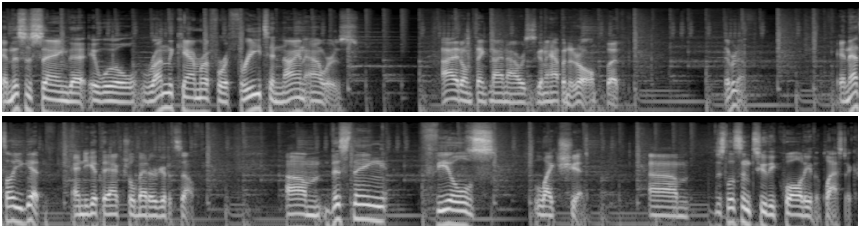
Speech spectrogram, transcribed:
And this is saying that it will run the camera for three to nine hours. I don't think nine hours is going to happen at all, but never know. And that's all you get. And you get the actual battery grip itself. Um, this thing feels like shit. Um, just listen to the quality of the plastic.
